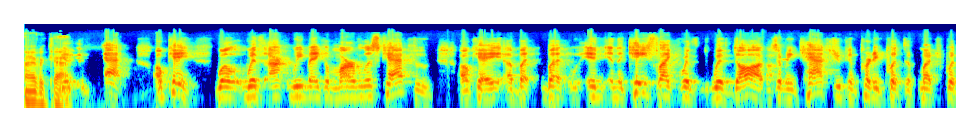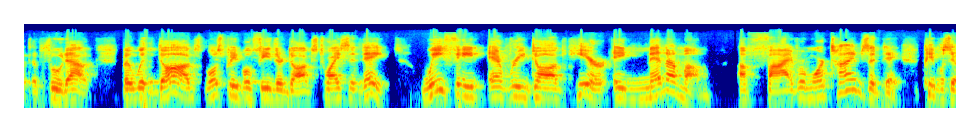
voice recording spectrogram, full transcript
I have a cat. A cat. Okay. Well, with our, we make a marvelous cat food. Okay, uh, but but in, in the case like with with dogs, I mean, cats you can pretty put the much put the food out, but with dogs, most people feed their dogs twice a day. We feed every dog here a minimum of five or more times a day. People say,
